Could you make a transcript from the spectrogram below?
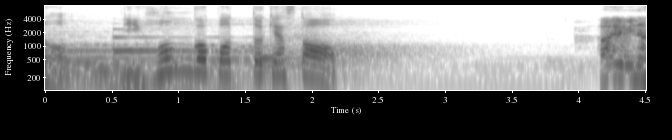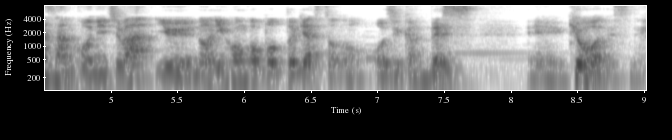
の日本語ポッドキャストはい、皆さんこんにちは。ゆうゆうの日本語ポッドキャストのお時間です。えー今日はですね、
